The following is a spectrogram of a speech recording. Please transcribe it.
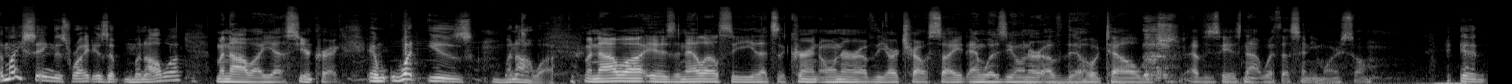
am I saying this right? Is it Manawa? Manawa, yes, you're correct. And what is Manawa? Manawa is an LLC that's the current owner of the Archer House site and was the owner of the hotel, which obviously is not with us anymore. So, and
